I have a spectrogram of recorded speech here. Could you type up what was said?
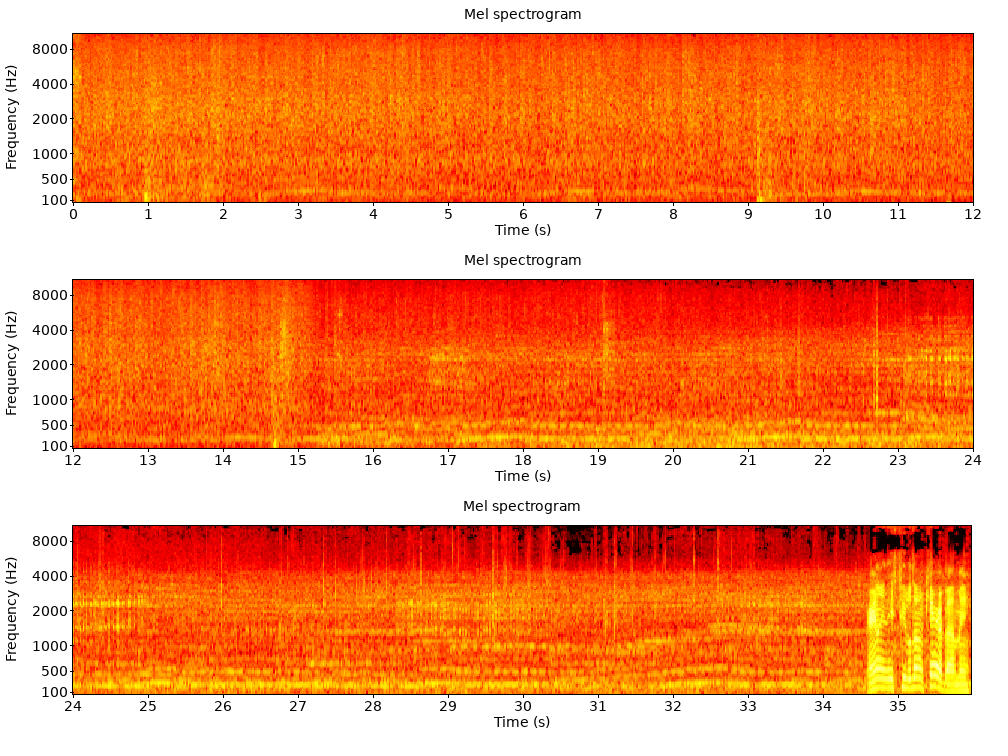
Apparently these people don't care about me.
